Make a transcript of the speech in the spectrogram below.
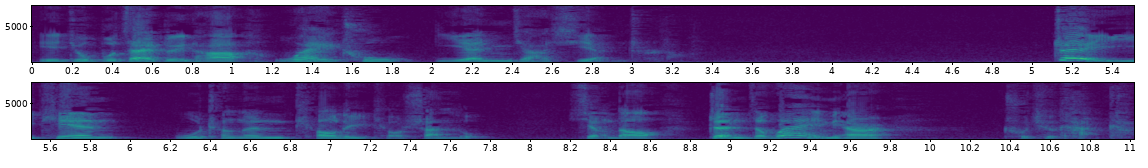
也就不再对他外出严加限制了。这一天。吴承恩挑了一条山路，想到镇子外面出去看看。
